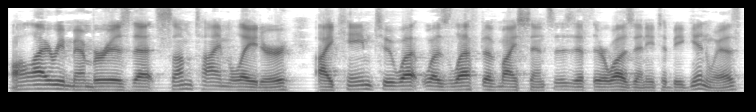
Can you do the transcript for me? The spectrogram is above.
All I remember is that sometime later, I came to what was left of my senses, if there was any to begin with,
